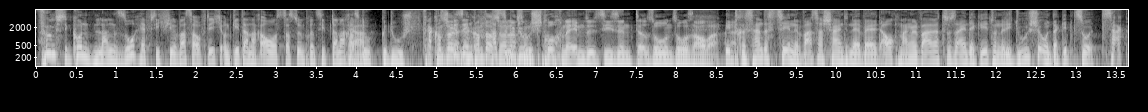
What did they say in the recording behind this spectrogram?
fünf Sekunden lang so heftig viel Wasser auf dich und geht danach aus, dass du im Prinzip danach hast du geduscht. Da kommt, so, da gesehen kommt auch hast so, so ein geduscht. Spruch, ne, eben, sie sind so und so sauber. Ja. Interessante Szene. Wasser scheint in der Welt auch Mangelware zu sein. Der geht unter die Dusche und da gibt es so, zack,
